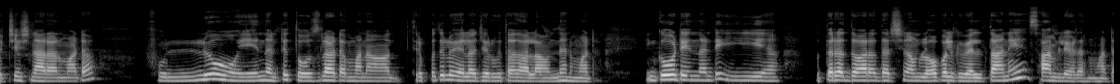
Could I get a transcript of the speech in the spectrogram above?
వచ్చేసినారనమాట ఫుల్ ఏంటంటే తోసులాట మన తిరుపతిలో ఎలా జరుగుతుందో అలా ఉందన్నమాట. ఇంకొకటి ఏంటంటే ఈ ఉత్తర ద్వార దర్శనం లోపలికి వెళ్తానే స్వామి లేడనమాట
